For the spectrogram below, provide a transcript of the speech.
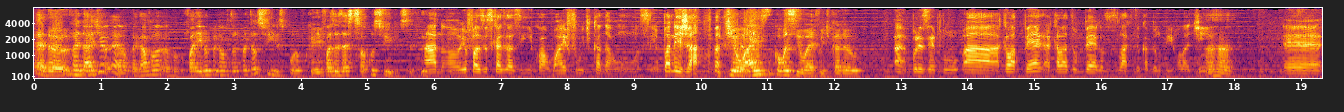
É, não, na verdade, eu- é, eu pegava. O Fire Emblem eu pegava todo pra ter os filhos, porra. Porque eu ia fazer o exército só com os filhos. ah não, eu fazia os casazinhos com a waifu de cada um, assim, eu planejava. Tinha wife, como assim wife de cada um? Ah, por exemplo, a, aquela, pe, aquela do Pegasus lá que tem o cabelo meio enroladinho. Aham. É,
